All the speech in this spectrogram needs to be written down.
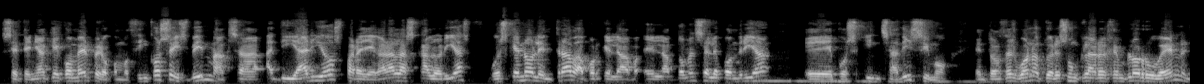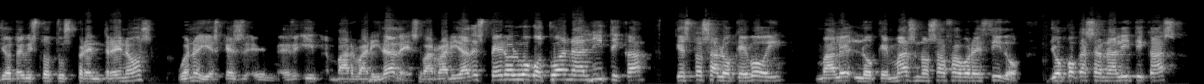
se tenía que comer, pero como 5 o 6 Big Macs a, diarios para llegar a las calorías, pues que no le entraba, porque el abdomen se le pondría eh, pues hinchadísimo. Entonces, bueno, tú eres un claro ejemplo, Rubén. Yo te he visto tus preentrenos, bueno, y es que es, barbaridades, barbaridades, pero luego tu analítica, que esto es a lo que voy, ¿vale? Lo que más nos ha favorecido, yo pocas analíticas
